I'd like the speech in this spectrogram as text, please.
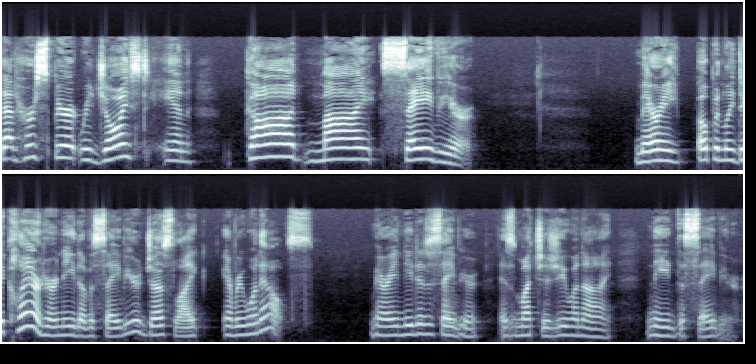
that her spirit rejoiced in God my Savior. Mary openly declared her need of a Savior just like everyone else. Mary needed a Savior as much as you and I need the Savior.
